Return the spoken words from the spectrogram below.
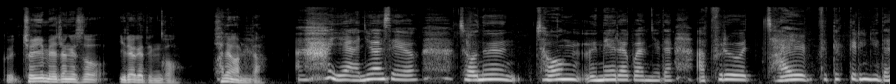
그 저희 매장에서 일하게 된 거 환영합니다. 아, 예, 안녕하세요. 저는 정은혜라고 합니다. 앞으로 잘 부탁드립니다.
